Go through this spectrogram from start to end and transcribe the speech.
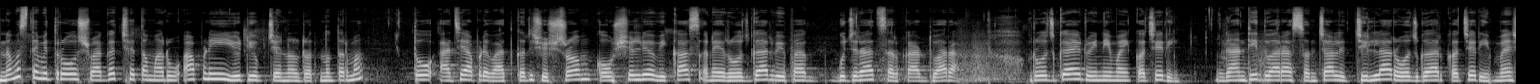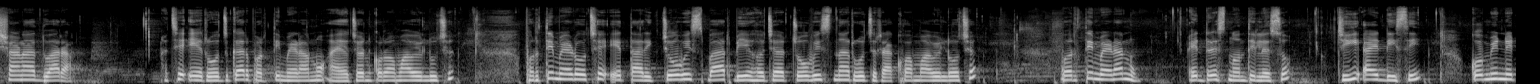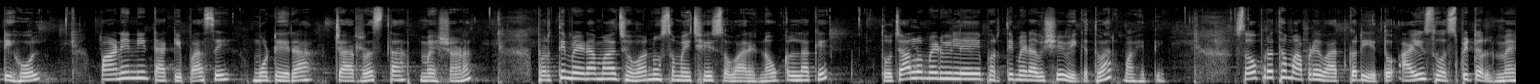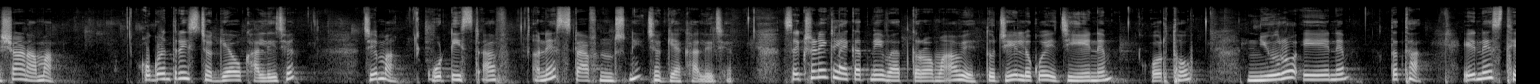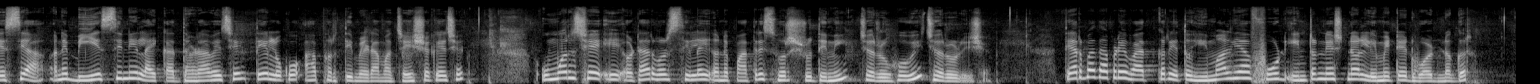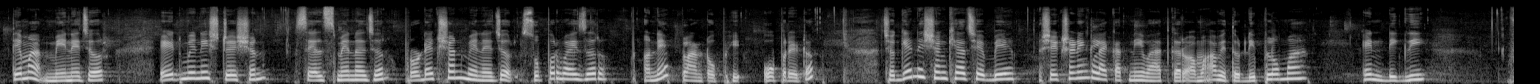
નમસ્તે મિત્રો, સ્વાગત છે તમારું આપણી યુટ્યુબ ચેનલ રત્નોતરમાં. તો આજે આપણે વાત કરીશું શ્રમ, કૌશલ્ય વિકાસ અને રોજગાર વિભાગ ગુજરાત સરકાર દ્વારા રોજગાર વિનિમય કચેરી, ગાંધી દ્વારા સંચાલિત જિલ્લા રોજગાર કચેરી મહેસાણા દ્વારા છે એ રોજગાર ભરતી મેળાનું આયોજન કરવામાં આવેલું છે. ભરતી મેળો છે એ તારીખ ચોવીસ બાર બે હજાર ચોવીસના રોજ રાખવામાં આવેલો છે. ભરતી મેળાનું એડ્રેસ નોંધી લેશો. જીઆઈડીસી કોમ્યુનિટી હોલ, પાણીની ટાંકી પાસે, મોઢેરા, ચાર રસ્તા, મહેસાણા. ભરતી મેળામાં જવાનો સમય છે સવારે નવ કલાકે. તો ચાલો મેળવી લઈએ ભરતી મેળા વિશે વિગતવાર માહિતી. સૌપ્રથમ આપણે વાત કરીએ તો આયુષ હોસ્પિટલ મહેસાણામાં ઓગણત્રીસ જગ્યાઓ ખાલી છે, જેમાં ઓટી સ્ટાફ અને સ્ટાફ નર્સની જગ્યા ખાલી છે. શૈક્ષણિક લાયકાતની વાત કરવામાં આવે તો જે લોકોએ જીએનએમ, ઓર્થો, ન્યુરો એએનએમ તથા એનેસ્થેસિયા અને બીએસસીની લાયકાત ધરાવે છે. તે લોકો આ ભરતી મેળામાં જઈ શકે છે. ઉંમર છે એ અઢાર વર્ષથી લઈ અને પાંત્રીસ વર્ષ સુધીની જરૂર હોવી જરૂરી છે. ત્યારબાદ આપણે વાત કરીએ તો Himalaya food international limited Vadnagar. તેમાં manager, administration, sales manager, production manager, supervisor અને પ્લાન્ટ ઓપરેટર. જગ્યાની સંખ્યા છે બે. શૈક્ષણિક લાયકાતની વાત કરવામાં આવે તો diploma and degree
